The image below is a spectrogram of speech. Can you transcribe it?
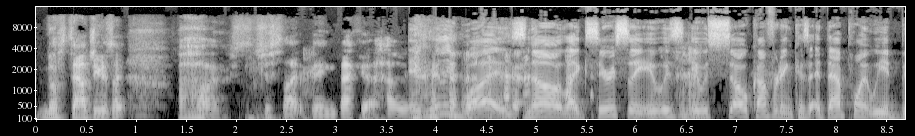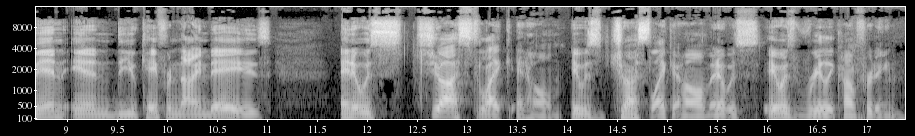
nostalgic. He was like, oh, it's just like being back at home. It really was. No, like seriously, it was it was so comforting because at that point we had been in the UK for nine days, and it was just like at home. It was just like at home, and it was it was really comforting.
